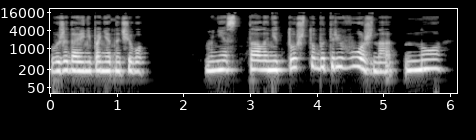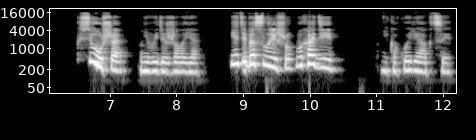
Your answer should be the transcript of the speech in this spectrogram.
выжидая непонятно чего. Мне стало не то чтобы тревожно, но... «Ксюша!» — не выдержала я. «Я тебя слышу! Выходи!» Никакой реакции.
